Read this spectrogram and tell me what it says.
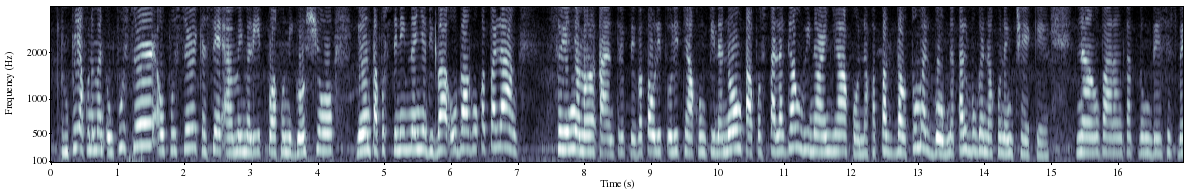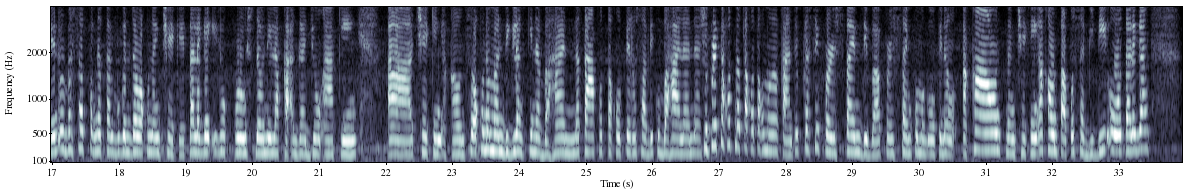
Siyempre ako naman, opo sir, opo sir, kasi uh, may maliit po akong negosyo. Ganun, tapos tinignan niya, di ba, o bago ka pa lang So, yun nga mga ka-trip, diba? Paulit-ulit niya akong tinanong, tapos talagang winar niya ako na kapag daw tumalbog, natalbugan ako ng cheque ng parang tatlong beses ba yun? Or basta pag natalbugan daw ako ng cheque, talagang i-close daw nila kaagad yung aking uh, checking account. So, ako naman biglang kinabahan. Natakot ako, pero sabi ko, bahala na. Siyempre, takot na takot ako mga ka-trip kasi first time, diba? First time ko mag-open ng account, ng checking account, tapos sa BDO, talagang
